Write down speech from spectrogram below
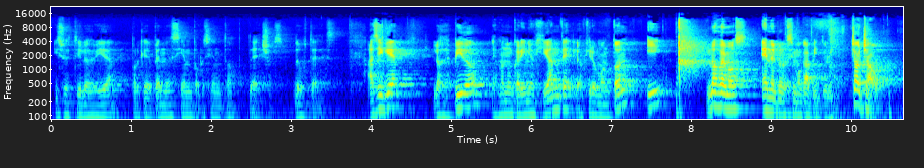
y su estilo de vida, porque depende 100% de ellos, de ustedes. Así que los despido, les mando un cariño gigante, los quiero un montón y nos vemos en el próximo capítulo. Chau, chau.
